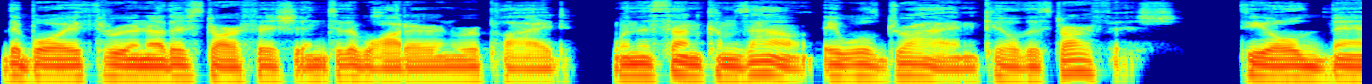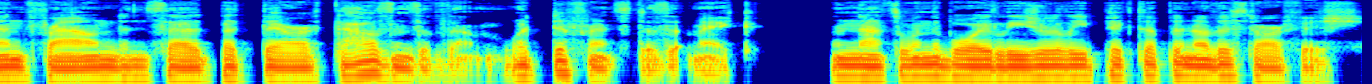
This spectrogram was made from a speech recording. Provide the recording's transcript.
The boy threw another starfish into the water and replied, When the sun comes out, it will dry and kill the starfish. The old man frowned and said, But there are thousands of them. What difference does it make? And that's when the boy leisurely picked up another starfish,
